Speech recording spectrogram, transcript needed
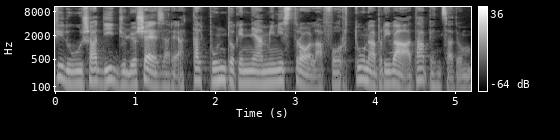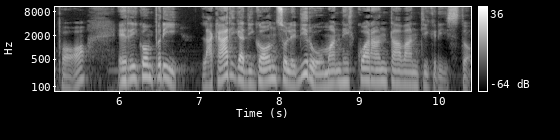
fiducia di Giulio Cesare, a tal punto che ne amministrò la fortuna privata, pensate un po', e ricoprì la carica di console di Roma nel 40 a.C.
